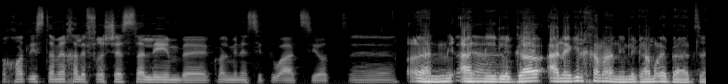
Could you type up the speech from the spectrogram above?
פחות להסתמך על הפרשי סלים בכל מיני סיטואציות. אני, לא אני, לגמרי, אני אגיד לך מה, אני לגמרי בעד זה.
